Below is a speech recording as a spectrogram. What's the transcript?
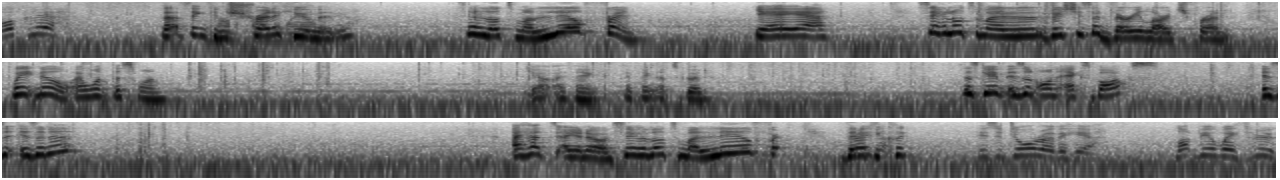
All clear. That thing can shred a human. Say hello to my little friend. Yeah, yeah. Say hello to my. She said very large friend. Wait, no, I want this one. Yeah, I think. I think that's good. This game isn't on Xbox. Is it? Isn't it? I had to, you know, say hello to my little friend. Then if you click There's a door over here. Might be a way through.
